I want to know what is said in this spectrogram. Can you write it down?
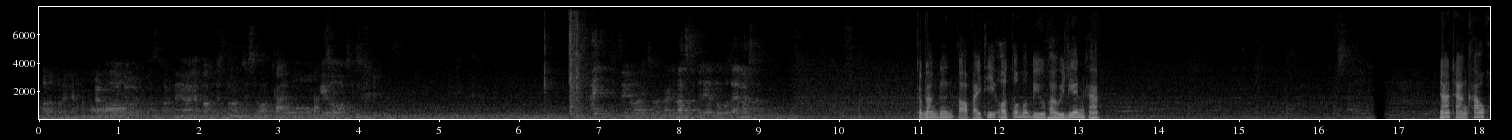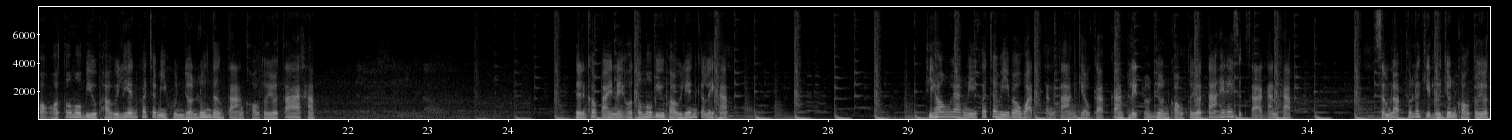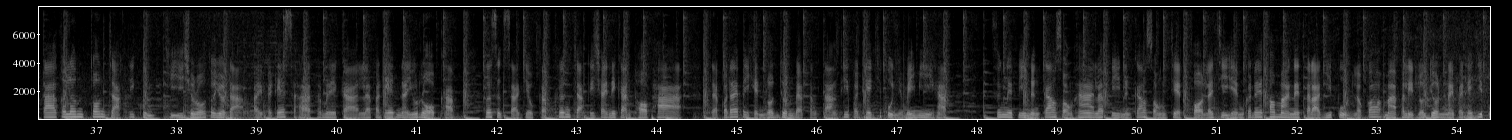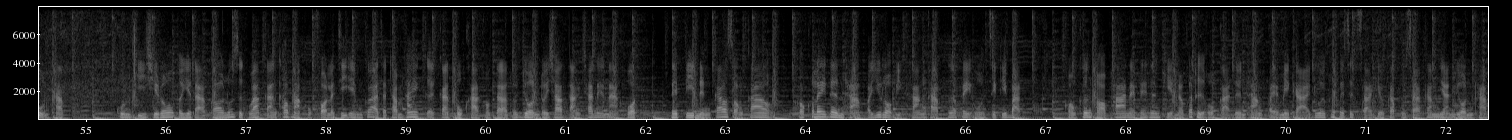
まだこれね、800以上ありますからね、誤って触ってしまって大怪我をしてしまいます。はい、出演は以上になります。ありがとうございました。 กำลังเดินต่อไปที่ออโตโมบิลพาวิเลียนครับ หน้าทางเข้าของออโตโมบิลพาวิเลียนก็จะมีหุ่นยนต์รุ่นต่างๆ ของ Toyota ครับ เดินเข้าไปในออโตโมบิลพาวิเลียนกันเลยครับ ที่ห้องแรกนี้ก็จะมีประวัติต่างๆ เกี่ยวกับการผลิตรถยนต์ของ Toyota ให้ได้ศึกษากันครับสำหรับธุรกิจรถยนต์ของโตโยต้าก็เริ่มต้นจากที่คุณคีอิชิโร่โตโยดะไปประเทศสหรัฐอเมริกา และประเทศในยุโรปครับ เพื่อศึกษาเกี่ยวกับเครื่องจักรที่ใช้ในการทอผ้า แต่ก็ได้ไปเห็นรถยนต์แบบต่างๆ ที่ประเทศญี่ปุ่นยังไม่มีครับ ซึ่งในปี 1925 และปี 1927 Ford และ GM ก็ได้เข้ามาในตลาดญี่ปุ่น แล้วก็มาผลิตรถยนต์ในประเทศญี่ปุ่นครับ คุณคีชิโร่โตโยดะก็รู้สึกว่าการเข้ามาของ Ford และ GM ก็อาจจะทำให้เกิดการผูกขาดของตลาดรถยนต์โดยชาวต่างชาติในอนาคต ในปี 1929 เขาก็เลยเดินทางไปยุโรปอีกครั้งครับเพื่อไปโอนสิทธิบัตรของเครื่องทอผ้าในประเทศอังกฤษแล้วก็ถือโอกาสเดินทางไปอเมริกาด้วยเพื่อไปศึกษาเกี่ยวกับอุตสาหกรรมยานยนต์ครับ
